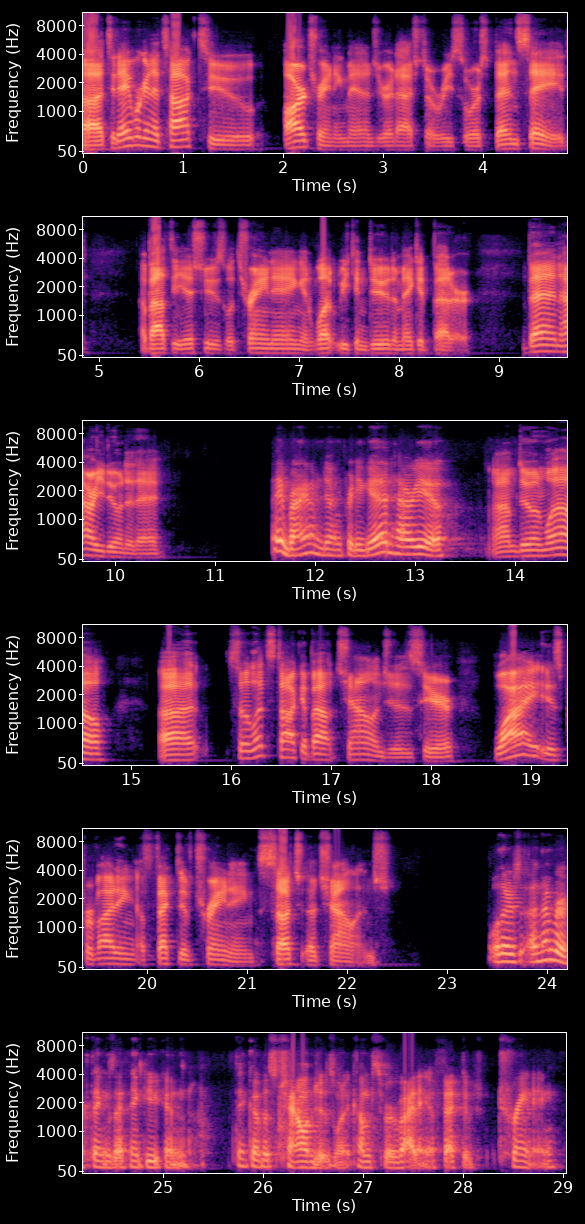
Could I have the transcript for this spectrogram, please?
Uh, today, we're going to talk to our training manager at AASHTO Resource, Ben Sade, about the issues with training and what we can do to make it better. Ben, how are you doing today? Hey, Brian, I'm doing pretty good. How are you? I'm doing well. Uh, so let's talk about challenges here. Why is providing effective training such a challenge? Well, there's a number of things I think you can think of as challenges when it comes to providing effective training.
